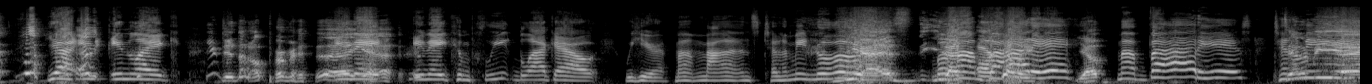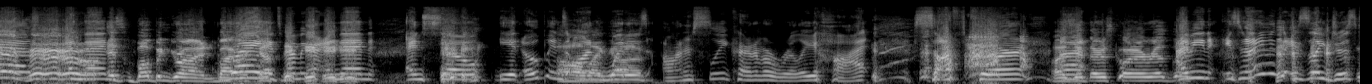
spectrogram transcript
yeah in in like you did that on purpose. in a yeah. in a complete blackout we hear my mind's telling me no Yes, but that's my R. Body Yep. my body's telling Tell me me yes yes. and then it's bump and grind. By right it's bumping around. and then and so it opens Oh on what is honestly kind of a really hot softcore Oh, uh, get their corner real quick. I mean, it's not even. It's like just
